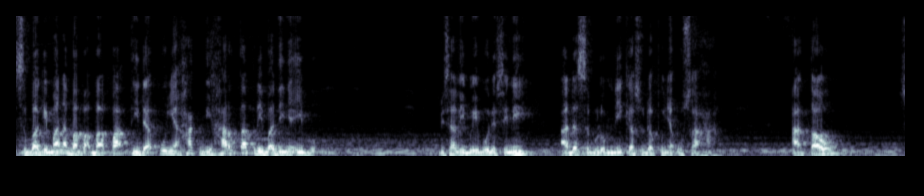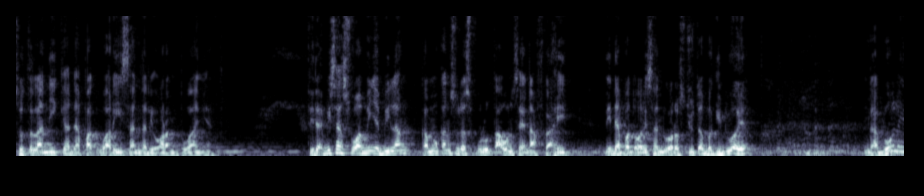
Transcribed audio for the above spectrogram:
sebagaimana bapak-bapak tidak punya hak di harta pribadinya ibu. Misal ibu-ibu di sini ada sebelum nikah sudah punya usaha, atau setelah nikah dapat warisan dari orang tuanya. Tidak bisa suaminya bilang, kamu kan sudah 10 tahun saya nafkahi, ini dapat warisan 200 juta bagi dua ya. Nggak boleh.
